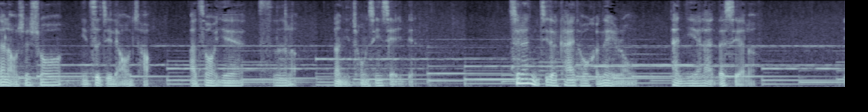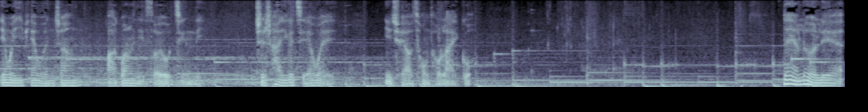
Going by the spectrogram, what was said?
但老师说你自己潦草，把作业撕了，让你重新写一遍。虽然你记得开头和内容，但你也懒得写了，因为一篇文章花光了你所有精力，只差一个结尾，你却要从头来过。那样热烈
